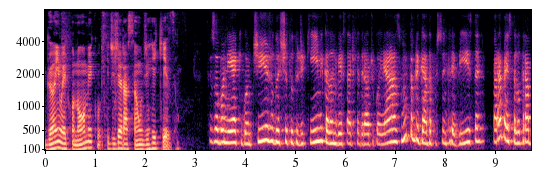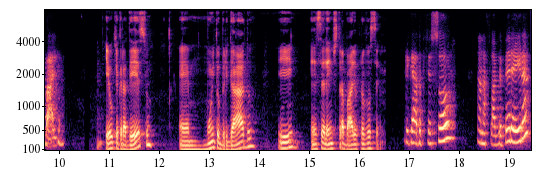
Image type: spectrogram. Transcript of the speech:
ganho econômico e de geração de riqueza. Professor Boniek Gontijo, do Instituto de Química da Universidade Federal de Goiás, muito obrigada por sua entrevista. Parabéns pelo trabalho. Eu que agradeço, é, muito obrigado e excelente trabalho para você. Obrigada, professor. Ana Flávia Pereira,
